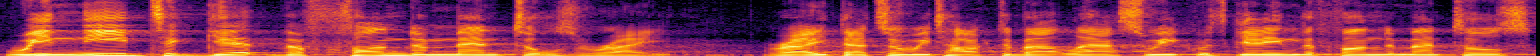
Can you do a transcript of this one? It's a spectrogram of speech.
we need to get the fundamentals right right that's what we talked about last week was getting the fundamentals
